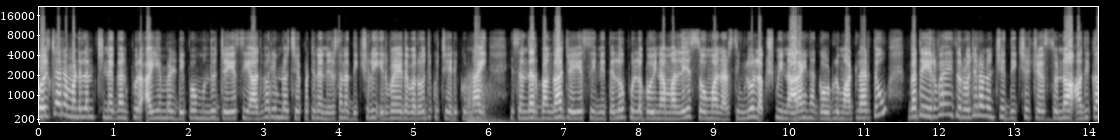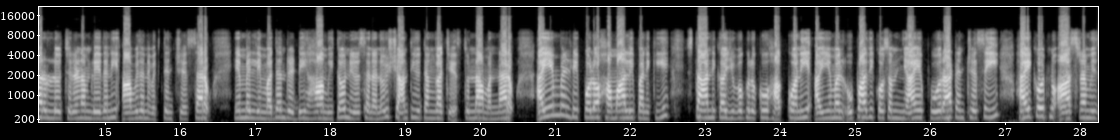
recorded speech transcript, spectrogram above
కొల్చార మండలం చిన్నగన్పూర్ ఐఎంఎల్ డిపో ముందు జేఏసీ ఆధ్వర్యంలో చేపట్టిన నిరసన దీక్షలు ఇరవై ఐదవ రోజుకు చేరుకున్నాయి. ఈ సందర్భంగా జేఏసీ నేతలు పుల్లబోయిన మల్లే సోమ నర్సింహులు లక్ష్మీ నారాయణ గౌడ్లు మాట్లాడుతూ గత ఇరవై ఐదు రోజుల నుంచి దీక్ష చేస్తున్న అధికారుల్లో చలనం లేదని ఆవేదన వ్యక్తం చేశారు. ఎమ్మెల్యే మదన్ రెడ్డి హామీతో నిరసనను శాంతియుతంగా చేస్తున్నామన్నారు. ఐఎంఎల్ డిపోలో హమాలి పనికి స్థానిక యువకులకు హక్కు అని ఐఎంఎల్ ఉపాధి కోసం న్యాయ పోరాటం చేసి హైకోర్టును ఆశ్రమి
